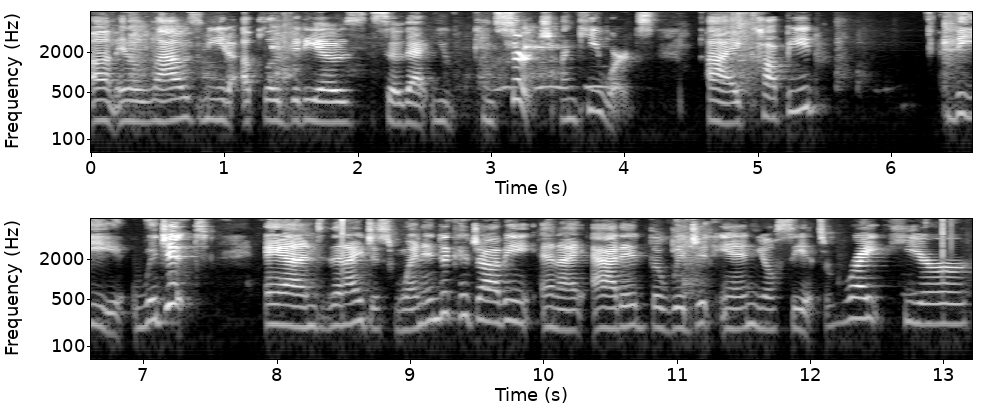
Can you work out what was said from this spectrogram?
Um, it allows me to upload videos so that you can search on keywords. I copied the widget and then I just went into Kajabi and I added the widget in. You'll see it's right here.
